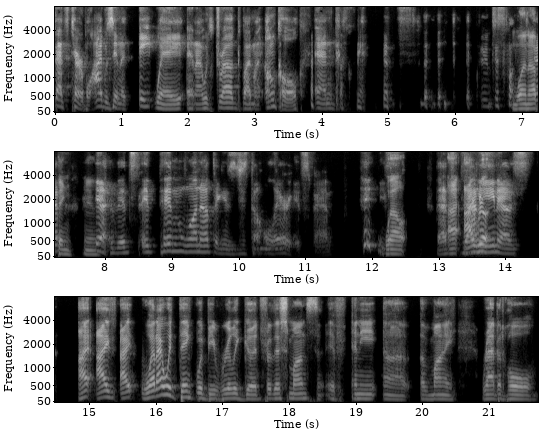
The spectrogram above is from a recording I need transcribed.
that's terrible. I was in an eight way and I was drugged by my uncle and just one upping. Yeah. yeah, it's it him one upping is just hilarious, man. Well, that's I, I, really. I, I, I, what I would think would be really good for this month, if any uh, of my rabbit hole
